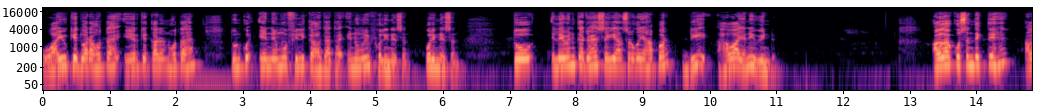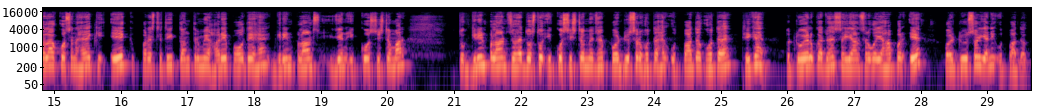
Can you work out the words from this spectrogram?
वायु के द्वारा होता है एयर के कारण होता है तो उनको एनेमोफिली कहा जाता है एनोमी पोलिनेशन पोलिनेशन तो इलेवन का जो है सही आंसर होगा यहाँ पर डी, हवा यानी विंड। अगला क्वेश्चन देखते हैं। अगला क्वेश्चन है कि एक परिस्थिति तंत्र में हरे पौधे हैं, ग्रीन प्लांट्स जेन इको सिस्टम आर। तो ग्रीन प्लांट जो है दोस्तों इको सिस्टम में जो है प्रोड्यूसर होता है, उत्पादक होता है, ठीक है? तो ट्वेल्व का जो है सही आंसर होगा यहाँ पर ए, प्रोड्यूसर यानी उत्पादक।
